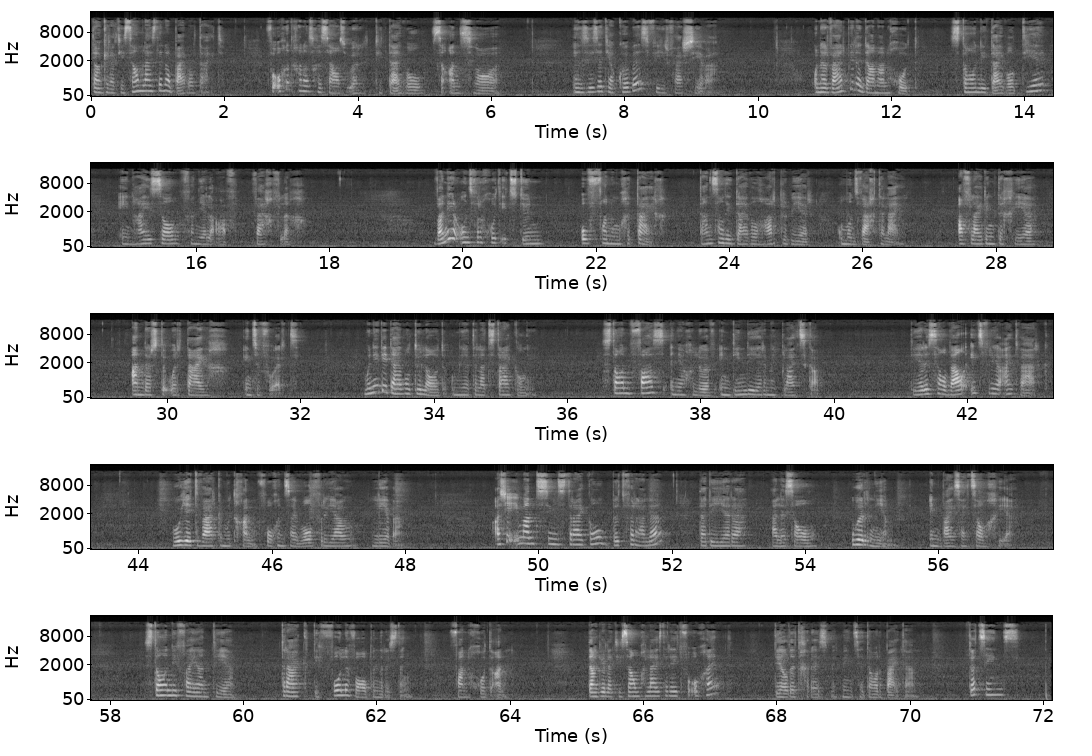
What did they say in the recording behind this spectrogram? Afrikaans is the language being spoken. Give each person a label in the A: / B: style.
A: Dankie dat jy saam luister na Bybeltyd. Vanoggend gaan ons gesels oor die duiwel se aanslae. En dis dit Jakobus 4 vers 7. Onderwerp julle dan aan God, staan die duiwel te en hy sal van julle af wegvlug. Wanneer ons vir God iets doen of van hom getuig, dan sal die duiwel hard probeer om ons weg te lei, afleiding te gee anders te oortuig ensovoorts. Moenie die duiwel toelaat om jou te laat struikel nie. Staan vas in jou geloof en dien die Here met blydskap. Die Here sal wel iets vir jou uitwerk. Hoe jy te werk moet gaan volgens sy wil vir jou lewe. As jy iemand sien struikel, bid vir hulle dat die Here hulle sal oorneem en wysheid sal gee staan die vyand te trek die volle wapenrusting van God aan. Dankie dat jy saam geluister het vir oggend. Deel dit gerus met mense daar buite. Totsiens.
